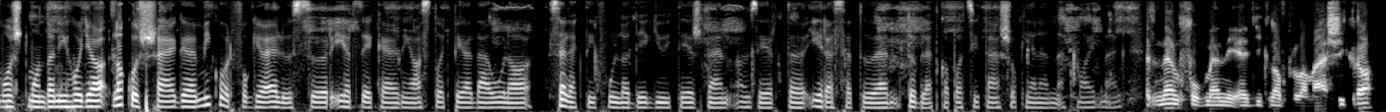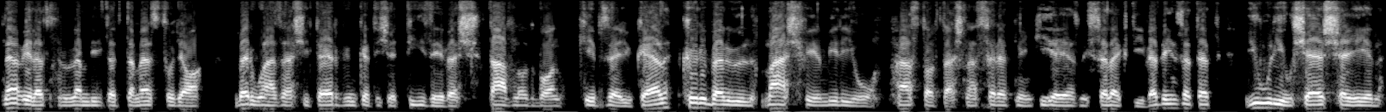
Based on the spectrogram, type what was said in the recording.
most mondani, hogy a lakosság mikor fogja először érzékelni azt, hogy például a szelektív hulladékgyűjtésben azért érezhetően többletkapacitások jelennek majd meg? Ez nem fog menni egyik napról a másikra. Nem véletlenül említettem ezt, hogy a beruházási tervünket is egy tíz éves távlatban képzeljük el. Körülbelül másfél millió háztartásnál szeretnénk kihelyezni szelektív edényzetet. Július 1-én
